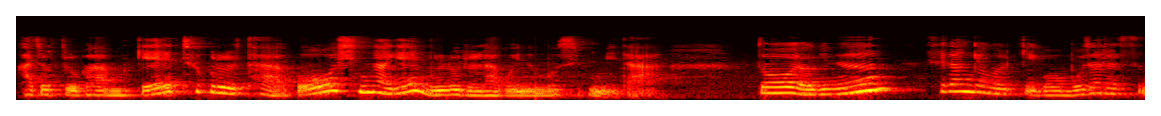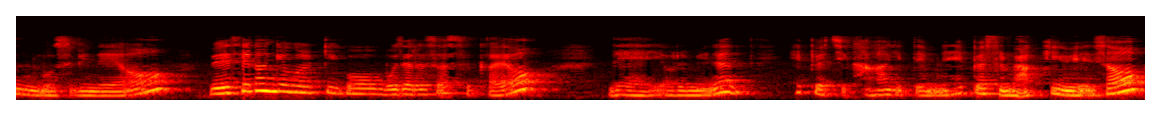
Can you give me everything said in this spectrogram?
가족들과 함께 튜브를 타고 신나게 물놀이를 하고 있는 모습입니다. 또 여기는 색안경을 끼고 모자를 쓴 모습이네요. 왜 색안경을 끼고 모자를 썼을까요? 네, 여름에는 햇볕이 강하기 때문에 햇볕을 막기 위해서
